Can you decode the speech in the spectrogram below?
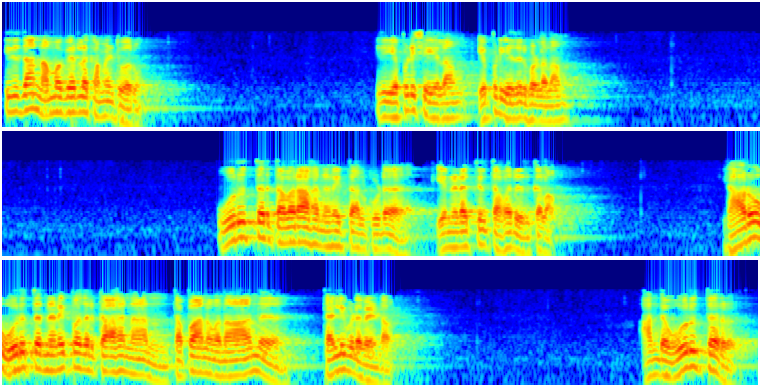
இதுதான் நம்ம பேர்ல கமெண்ட் வரும். இது எப்படி செய்யலாம்? எப்படி எதிர்கொள்ளலாம்? ஒருத்தர் தவறாக நினைத்தால் கூட என்னிடத்தில் தவறு இருக்கலாம். யாரோ ஒருத்தர் நினைப்பதற்காக நான் தப்பானவனான்னு தள்ளிவிட வேண்டாம். அந்த ஒருத்தர்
